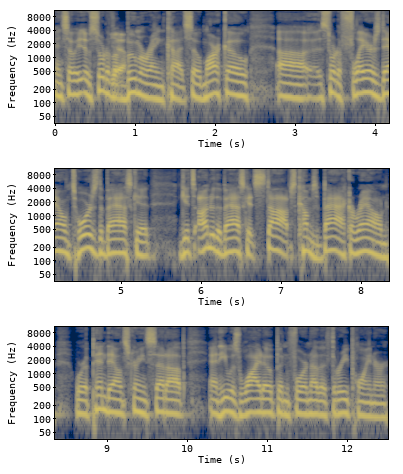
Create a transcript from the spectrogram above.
and so it was sort of yeah. a boomerang cut. So Marco uh, sort of flares down towards the basket, gets under the basket, stops, comes back around where a pin down screen set up, and he was wide open for another three pointer.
